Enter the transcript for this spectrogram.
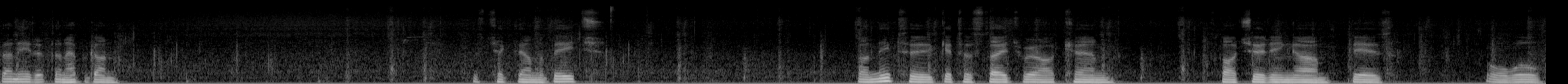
Don't need it. Don't have a gun. Just check down the beach. So I need to get to a stage where I can start shooting um, bears or wolves.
